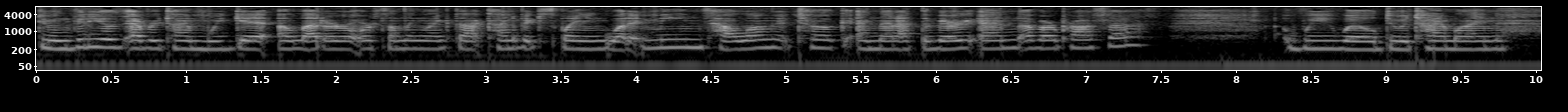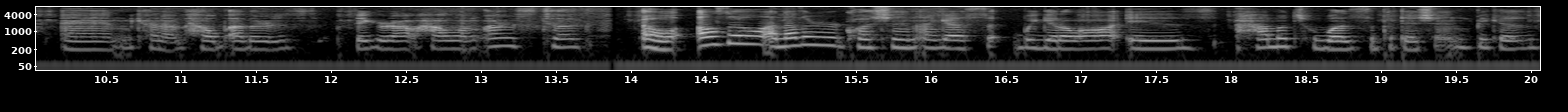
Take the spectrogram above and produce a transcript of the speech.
doing videos every time we get a letter or something like that, kind of explaining what it means, how long it took, and then at the very end of our process, we will do a timeline and kind of help others figure out how long ours took. Oh, also, another question I guess we get a lot is how much was the petition? Because,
